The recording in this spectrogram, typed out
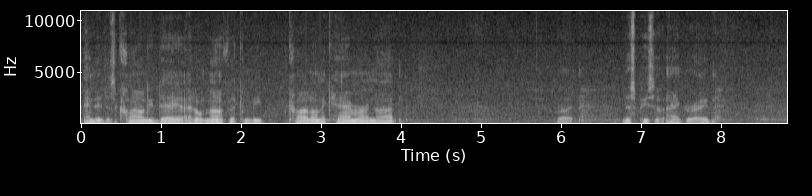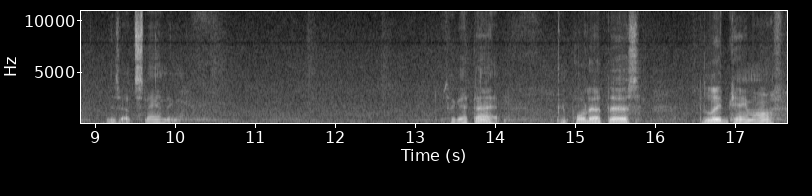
And it is a cloudy day. I don't know if it can be caught on the camera or not. But this piece of ankerite is outstanding. So I got that. I pulled out this. The lid came off.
